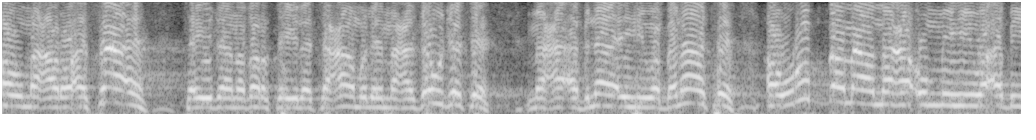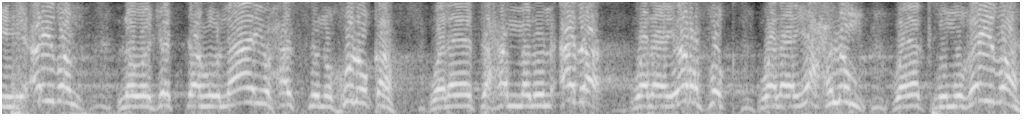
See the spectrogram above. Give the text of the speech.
أو مع رؤسائه فإذا نظرت إلى تعامله مع زوجته مع أبنائه وبناته أو ربما مع أمه وأبيه أيضا لوجدته لا يحسن خلقه ولا يتحمل الأذى ولا يرفق ولا يحلم ويكظم غيظه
